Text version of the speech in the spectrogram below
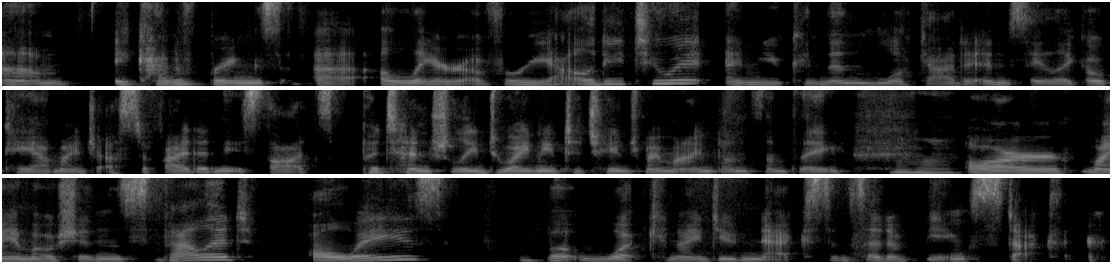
um, it kind of brings a, a, layer of reality to it. And you can then look at it and say, like, okay, am I justified in these thoughts? Potentially, do I need to change my mind on something? Mm-hmm. Are my emotions valid? Always. But what can I do next instead of being stuck there?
